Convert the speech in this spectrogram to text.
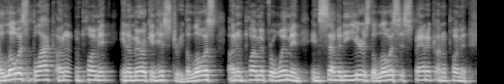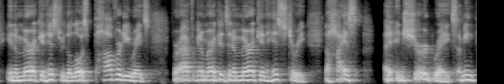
The lowest black unemployment in American history, the lowest unemployment for women in 70 years, the lowest Hispanic unemployment in American history, the lowest poverty rates for African Americans in American history, the highest uh, insured rates. I mean,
